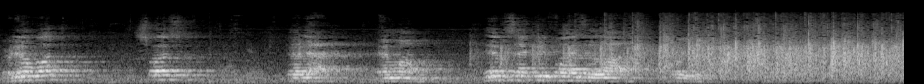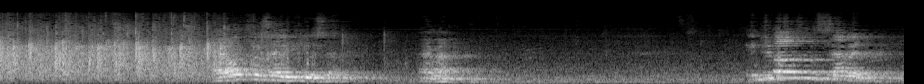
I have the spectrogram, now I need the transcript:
But you know what? Sparsh, your dad and mom, they have sacrificed a lot for you. I also salute you, sir. Amen. In 2007,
